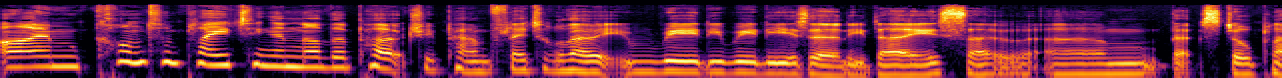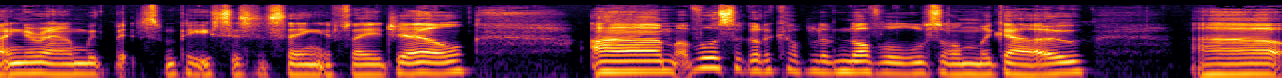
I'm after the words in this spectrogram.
I'm contemplating another poetry pamphlet, although it really, really is early days. So, um, but still playing around with bits and pieces and seeing if they gel. Um, I've also got a couple of novels on the go. Uh,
